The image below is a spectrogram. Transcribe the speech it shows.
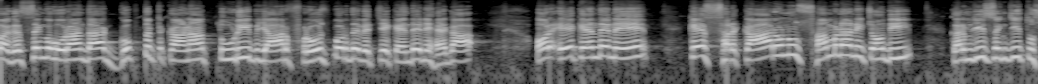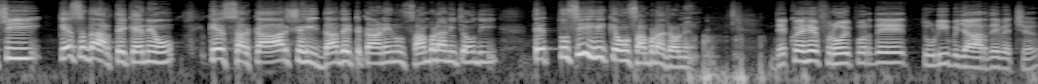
ਭਗਤ ਸਿੰਘ ਹੋਰਾਂ ਦਾ ਗੁਪਤ ਟਿਕਾਣਾ ਤੂੜੀ ਬਾਜ਼ਾਰ ਫਿਰੋਜ਼ਪੁਰ ਦੇ ਵਿੱਚ, ਇਹ ਕਹਿੰਦੇ ਨੇ ਹੈਗਾ। ਔਰ ਇਹ ਕਹਿੰਦੇ ਨੇ ਕਿ ਸਰਕਾਰ ਉਹਨੂੰ ਸਾਂਭਣਾ ਨਹੀਂ ਚਾਹੁੰਦੀ। ਕਰਮਜੀਤ ਸਿੰਘ ਜੀ, ਤੁਸੀਂ ਕਿਸ ਆਧਾਰ ਤੇ ਕਹਿੰਦੇ ਹੋ ਕਿ ਸਰਕਾਰ ਸ਼ਹੀਦਾਂ ਦੇ ਟਿਕਾਣੇ ਨੂੰ ਸਾਂਭਣਾ ਨਹੀਂ ਚਾਹੁੰਦੀ? ਤੇ ਤੁਸੀਂ ਹੀ ਕਿਉਂ ਸਾਂਭਣਾ ਚਾਹੁੰਦੇ ਹੋ? ਦੇਖੋ, ਇਹ ਫਿਰੋਜ਼ਪੁਰ ਦੇ ਤੂੜੀ ਬਾਜ਼ਾਰ ਦੇ ਵਿੱਚ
